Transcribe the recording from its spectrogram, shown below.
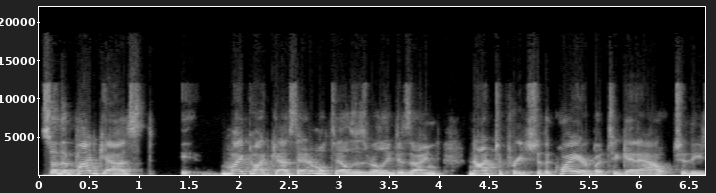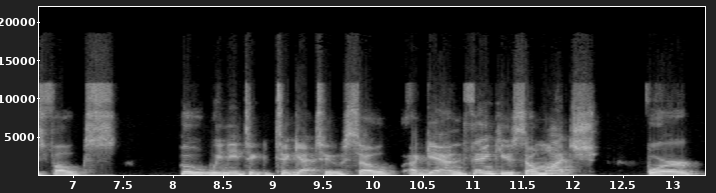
So the podcast, my podcast, Animal Tales, is really designed not to preach to the choir, but to get out to these folks who we need to to get to. So again, thank you so much for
